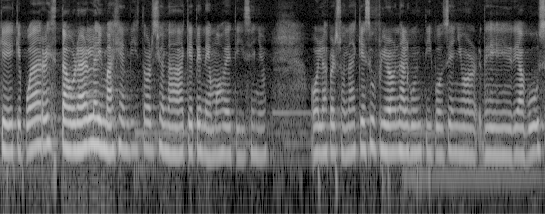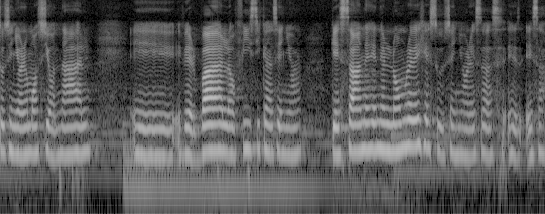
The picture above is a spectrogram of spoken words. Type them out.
Que, pueda restaurar la imagen distorsionada que tenemos de ti, Señor. O las personas que sufrieron algún tipo, Señor, de, abuso, Señor, emocional, eh, verbal o física, Señor. Que sanes en el nombre de Jesús, Señor, esas, esas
